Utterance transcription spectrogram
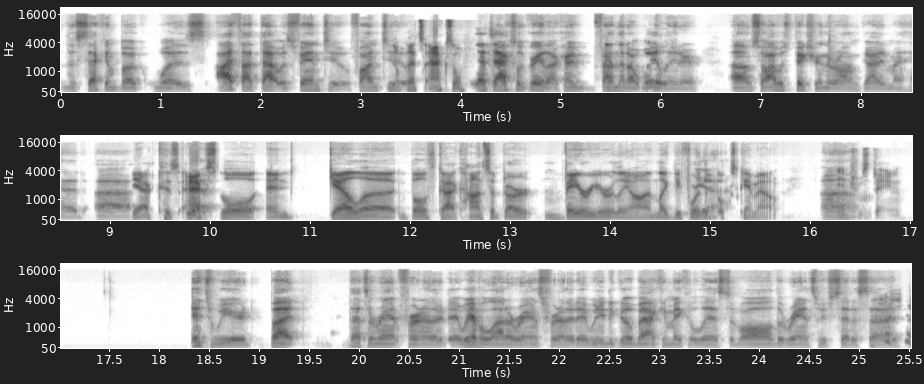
the second book was. I thought that was Phan-tu. Phan-tu. nope, that's Axel. That's Axel Greylock. I found that out way later. Um, so I was picturing the wrong guy in my head. Uh, Yeah, because Yeah. Axel and Gella both got concept art very early on, like before the books came out. um, Interesting. It's weird, but that's a rant for another day. We have a lot of rants for another day. We need to go back and make a list of all the rants we've set aside.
